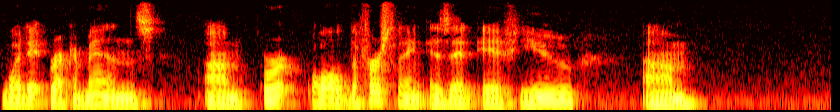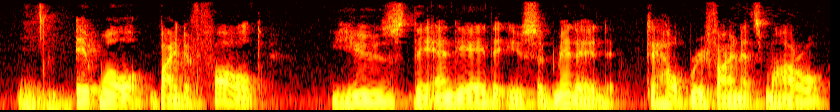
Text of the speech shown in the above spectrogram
what it recommends, um, or well, the first thing is that if you, um, it will by default use the NDA that you submitted to help refine its model,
